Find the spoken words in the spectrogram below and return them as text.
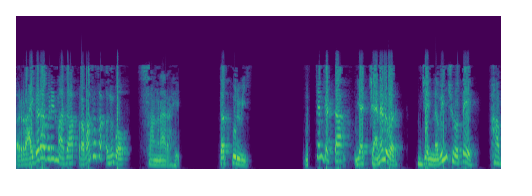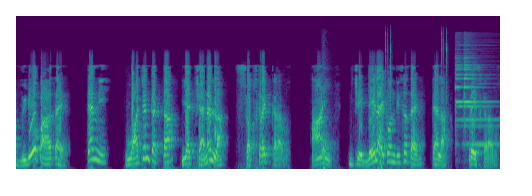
रायगडावरील माझा प्रवासाचा अनुभव सांगणार आहे. तत्पूर्वी वाचन कट्टा या चॅनलवर जे नवीन श्रोते हा व्हिडिओ पाहत आहे त्यांनी वाचन कट्टा या चॅनलला सबस्क्राईब करावं आणि जे बेल आयकॉन दिसत आहे त्याला प्रेस करावं.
